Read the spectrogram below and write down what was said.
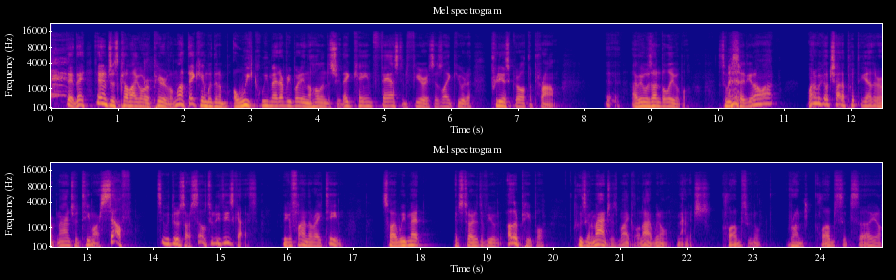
they, they, they didn't just come like over a period of a month. They came within a, a week. We met everybody in the whole industry. They came fast and furious. It was like you were the prettiest girl at the prom. I mean, it was unbelievable. So we said, you know what? Why don't we go try to put together a management team ourselves? See, we do this ourselves. Who need these guys? We can find the right team. So we met and started interviewing other people. Who's going to manage us? Michael and I. We don't manage clubs. We don't run clubs. It's uh, you know,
